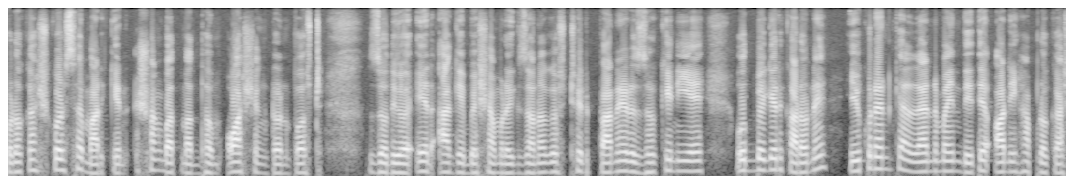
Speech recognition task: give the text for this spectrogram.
প্রকাশ করছে মার্কিন সংবাদ মাধ্যম ওয়াশিংটন পোস্ট। যদিও এর আগে বেসামরিক জনগোষ্ঠীর প্রাণের ঝুঁকি নিয়ে উদ্বেগের কারণে ইউক্রেনকে ল্যান্ডমাইন দিতে অনীহা প্রকাশ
